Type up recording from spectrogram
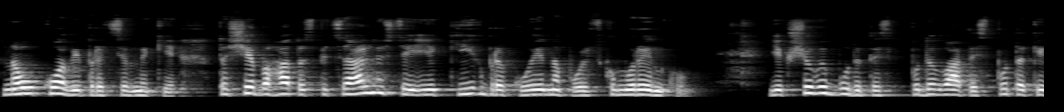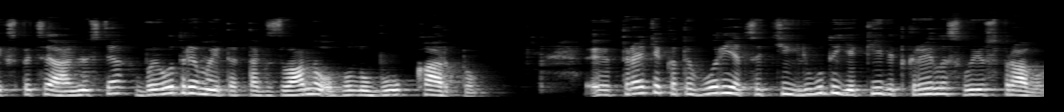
наукові працівники та ще багато спеціальностей, яких бракує на польському ринку. Якщо ви будете подаватись по таких спеціальностях, ви отримаєте так звану голубу карту. Е, Третя категорія це ті люди, які відкрили свою справу,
